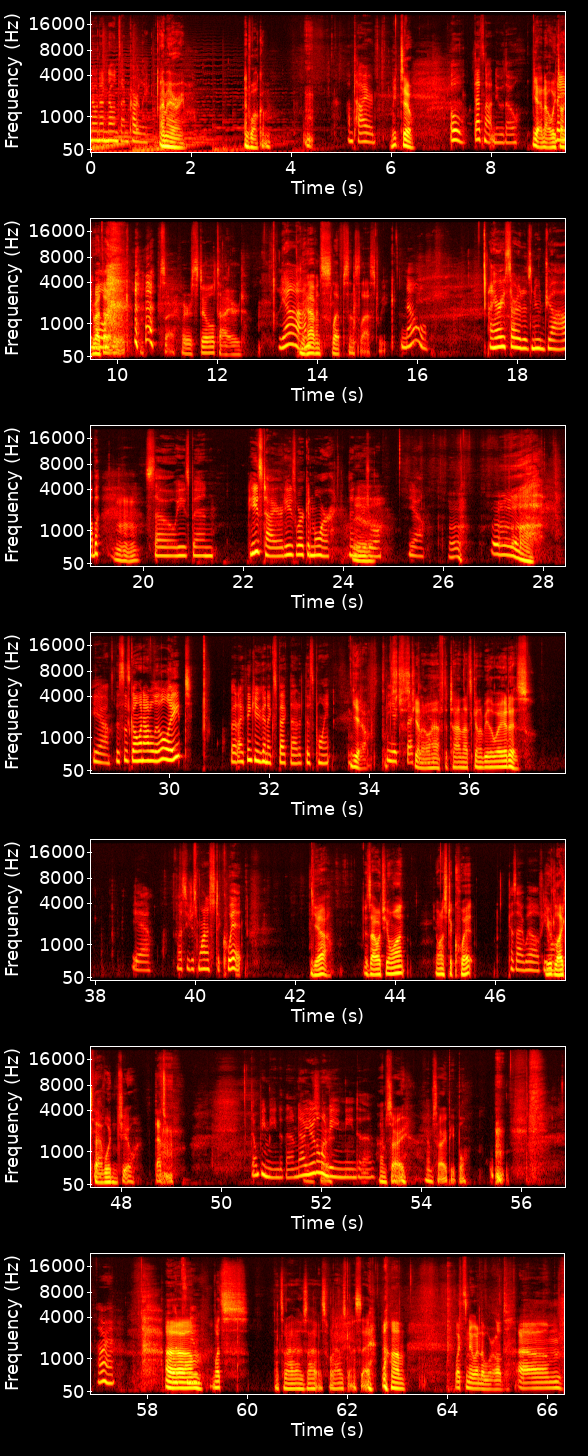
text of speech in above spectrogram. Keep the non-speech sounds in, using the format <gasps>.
Welcome Welcome. to Known Unknowns. I'm Carly. I'm Harry. And welcome. I'm tired. Me too. Oh, that's not new though. Yeah, no, we They talk about know. that every week. so we're still tired. Yeah. We I'm- haven't slept since last week. no. Harry started his new job, Mm-hmm. so he's been he's tired. He's working more than Yeah. usual. Yeah. <sighs> Yeah. This is going out a little late, but I think you can expect that at this point. Yeah. Be It's just, you know, it. half the time that's going to be the way it is. Yeah. Unless you just want us to quit. Yeah. Is that what you want? You want us to quit? Because I will if you You'd like to. that, wouldn't you? That's. <clears throat> Don't be mean to them. Now you're the one being mean to them. I'm sorry. I'm sorry, people. All right. Um, what's that's what I was that's what I was gonna say. <laughs> Um, what's new in the world? Um,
